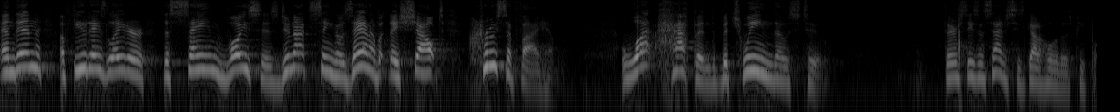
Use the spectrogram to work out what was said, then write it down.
And then a few days later, the same voices do not sing Hosanna, but they shout, Crucify him. What happened between those two? Pharisees and Sadducees got a hold of those people.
